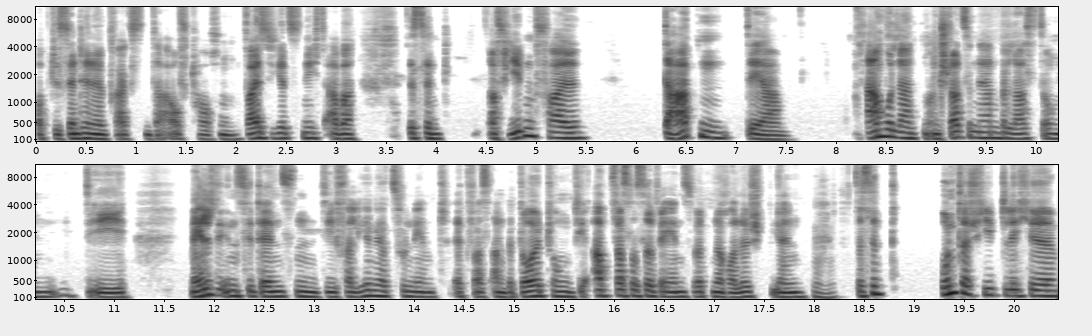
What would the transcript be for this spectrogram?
Ob die Sentinel-Praxen da auftauchen, weiß ich jetzt nicht. Aber es sind auf jeden Fall Daten der ambulanten und stationären Belastungen, die Meldeinzidenzen, die verlieren ja zunehmend etwas an Bedeutung. Die Abwassersurveillance wird eine Rolle spielen. Mhm. Das sind unterschiedliche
